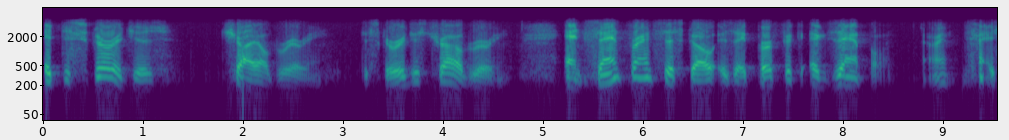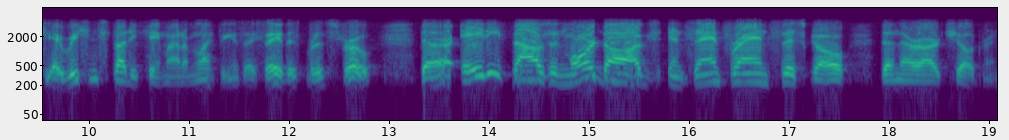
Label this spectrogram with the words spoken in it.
It discourages child rearing. Discourages child rearing. And San Francisco is a perfect example. All right. a recent study came out. I'm laughing as I say this, but it's true. There are 80,000 more dogs in San Francisco than there are children.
